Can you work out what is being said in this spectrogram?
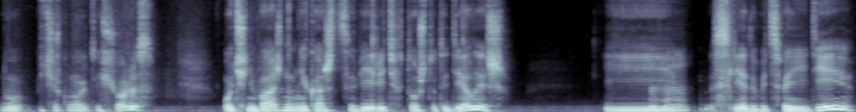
но подчеркну это еще раз, очень важно, мне кажется, верить в то, что ты делаешь, и угу. следовать своей идее,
